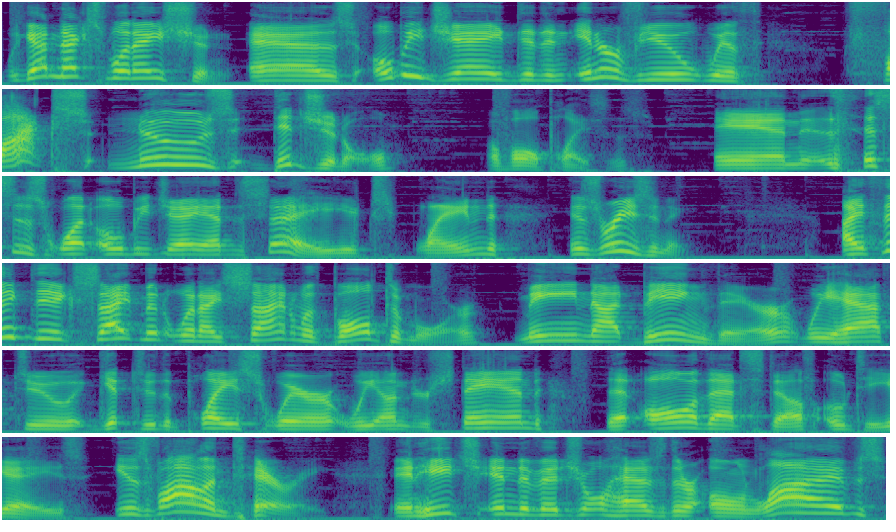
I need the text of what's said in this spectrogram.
we got an explanation as OBJ did an interview with Fox News Digital, of all places, and this is what OBJ had to say. He explained his reasoning. I think the excitement when I signed with Baltimore, me not being there, we have to get to the place where we understand that all of that stuff, OTAs, is voluntary. And each individual has their own lives,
